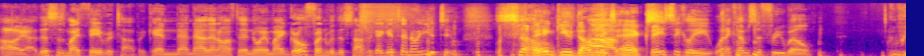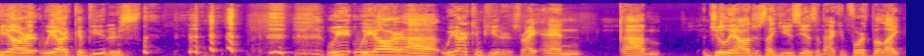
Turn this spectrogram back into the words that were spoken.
Oh yeah, this is my favorite topic, and now that I don't have to annoy my girlfriend with this topic, I get to know you too. So Thank you, Dominic's um, ex. Basically, when it comes to free will, we are we are computers. we we are uh, we are computers, right? And um, Julian, I'll just like use you as a back and forth, but like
